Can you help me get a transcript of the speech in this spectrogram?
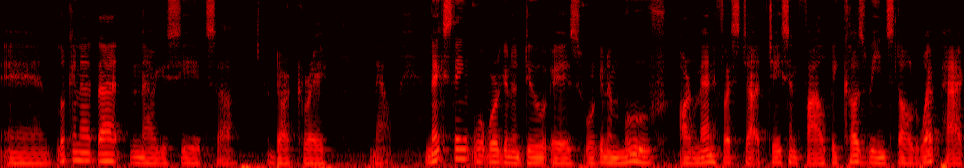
And looking at that, now you see it's a dark gray now. Next thing, what we're going to do is we're going to move our manifest.json file because we installed Webpack.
